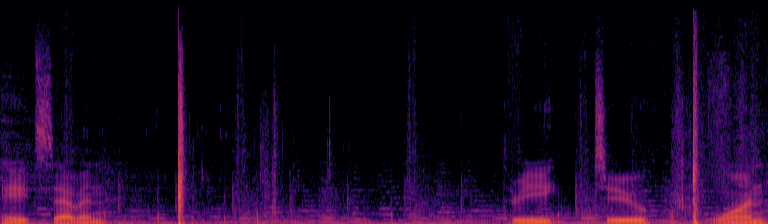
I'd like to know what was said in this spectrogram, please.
Eight, seven. Three, two, one.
